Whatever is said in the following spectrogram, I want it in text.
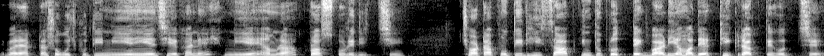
এবার একটা সবুজ পুঁতি নিয়ে নিয়েছি এখানে, নিয়ে আমরা ক্রস করে দিচ্ছি। ছটা পুঁতির হিসাব কিন্তু প্রত্যেক প্রত্যেকবারই আমাদের ঠিক রাখতে হচ্ছে।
